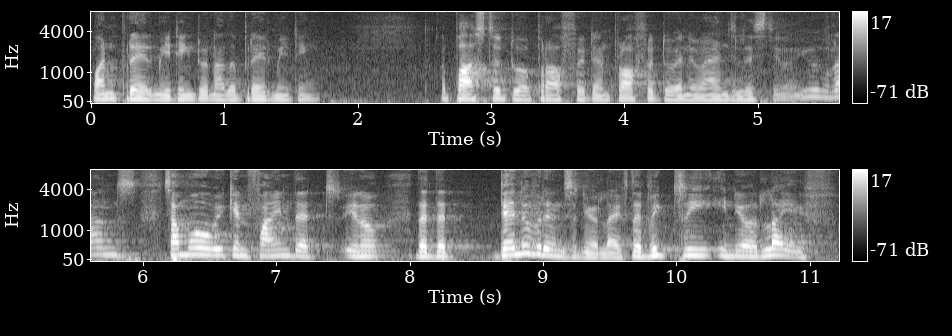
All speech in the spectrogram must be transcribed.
one prayer meeting to another prayer meeting, a pastor to a prophet, and prophet to an evangelist. You know, you run. Somehow we can find that you know that that deliverance in your life, that victory in your life,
